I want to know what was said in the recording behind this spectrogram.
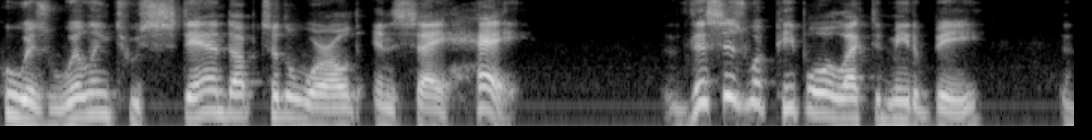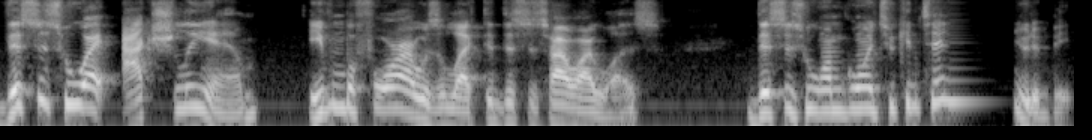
who is willing to stand up to the world and say, hey, this is what people elected me to be. This is who I actually am. Even before I was elected, this is how I was. This is who I'm going to continue to be,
